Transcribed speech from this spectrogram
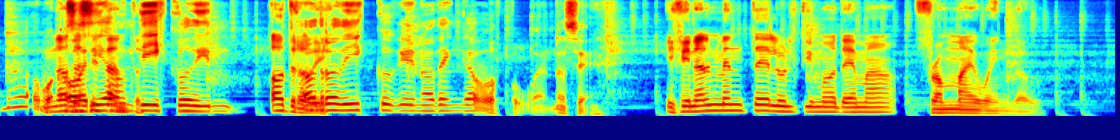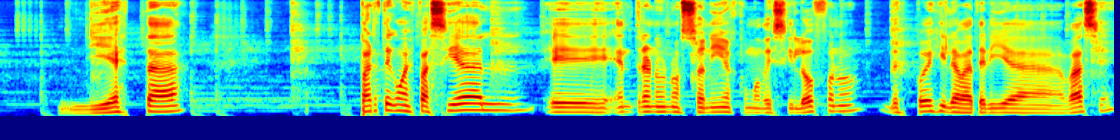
No, No o sé si haría un tanto. disco de, Otro. disco que no tenga voz, pues bueno, no sé. Y finalmente el último tema, From My Window. Y esta parte como espacial, eh, entran unos sonidos como de xilófono después y la batería base.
